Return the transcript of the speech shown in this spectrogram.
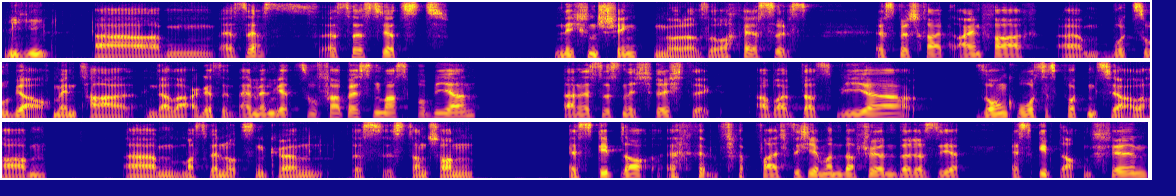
Mhm. Ähm, es, ist, es ist jetzt nicht ein Schinken oder so. Es, ist, es beschreibt einfach, ähm, wozu wir auch mental in der Lage sind. Wenn wir zu verbessern was probieren, dann ist es nicht richtig. Aber dass wir so ein großes Potenzial haben, ähm, was wir nutzen können. Das ist dann schon. Es gibt auch, falls sich jemand dafür interessiert, es gibt auch einen Film,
